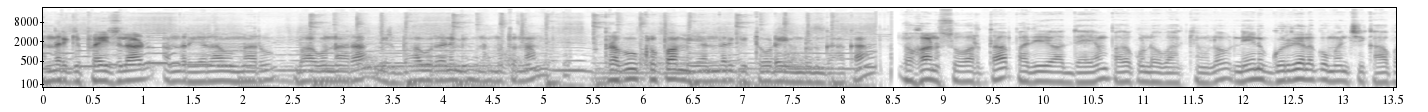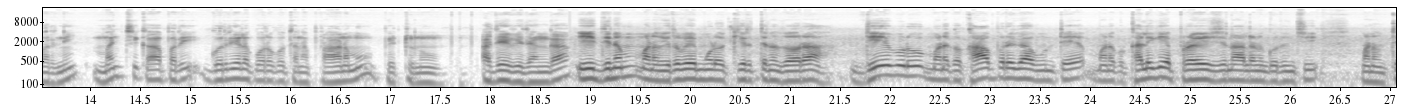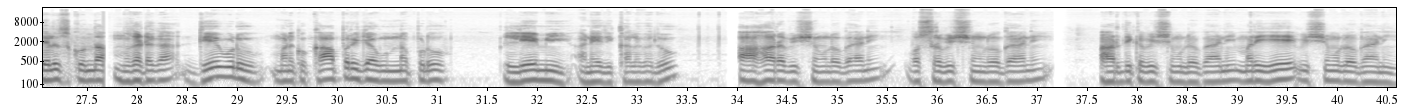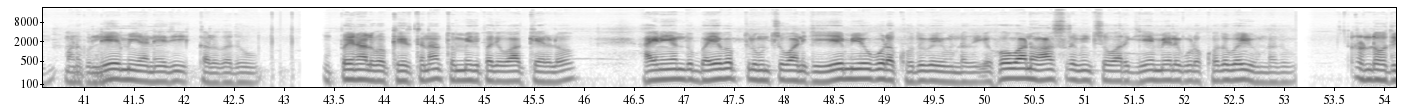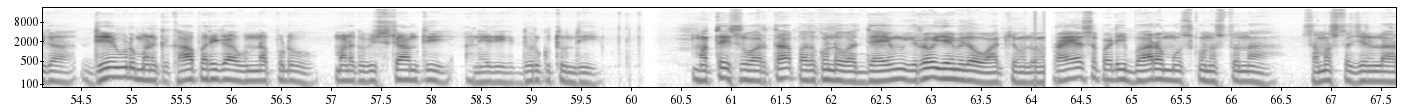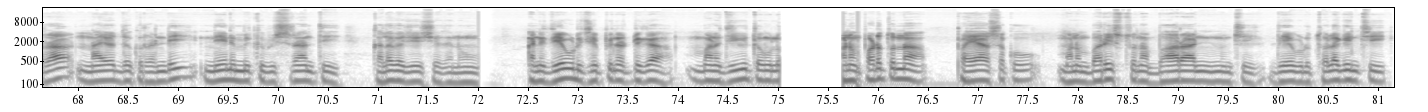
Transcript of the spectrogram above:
అందరికీ praise lord. అందరు ఎలా ఉన్నారు? బాగున్నారా? మీరు బాగురని మేము నమ్ముతున్నాం. ప్రభు కృప మీ అందరికీ తోడై ఉండును గాక. యోహాను సువార్త పది అధ్యాయం పదకొండవ వాక్యంలో నేను గొర్రెలకు మంచి కాపరిని మంచి కాపరి గొర్రెల కొరకు తన ప్రాణము పెట్టును. అదే విధంగా ఈ దినం మనం ఇరవై మూడో కీర్తన ద్వారా దేవుడు మనకు కాపరిగా ఉంటే మనకు కలిగే ప్రయోజనాలను గురించి మనం తెలుసుకుందాం. మొదటగా దేవుడు మనకు కాపరిగా ఉన్నప్పుడు లేమి అనేది కలగదు. ఆహార విషయంలో కానీ వస్త్ర విషయంలో కానీ ఆర్థిక విషయంలో కానీ మరి ఏ విషయంలో కానీ మనకు లేమి అనేది కలగదు. ముప్పై నాలుగో కీర్తన తొమ్మిది పది వాక్యాలలో ఆయన ఎందు భయభక్తులు ఉంచువానికి ఏమీ కూడా కొదువై ఉండదు. యహోవాను ఆశ్రయించే వారికి ఏ మేలు కూడా కొదువై ఉండదు. రెండవదిగా దేవుడు మనకు కాపరిగా ఉన్నప్పుడు మనకు విశ్రాంతి అనేది దొరుకుతుంది. మత్తైసు వార్త పదకొండవ అధ్యాయం ఇరవై ఎనిమిదవ వాక్యంలో ప్రయాసపడి భారం మోసుకొని వస్తున్న సమస్త జనులారా నా యొద్దకు రండి నేను మీకు విశ్రాంతి కలగజేసేదను అని దేవుడు చెప్పినట్లుగా మన జీవితంలో మనం పడుతున్న ప్రయాసకు మనం భరిస్తున్న భారాన్ని నుంచి దేవుడు తొలగించి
